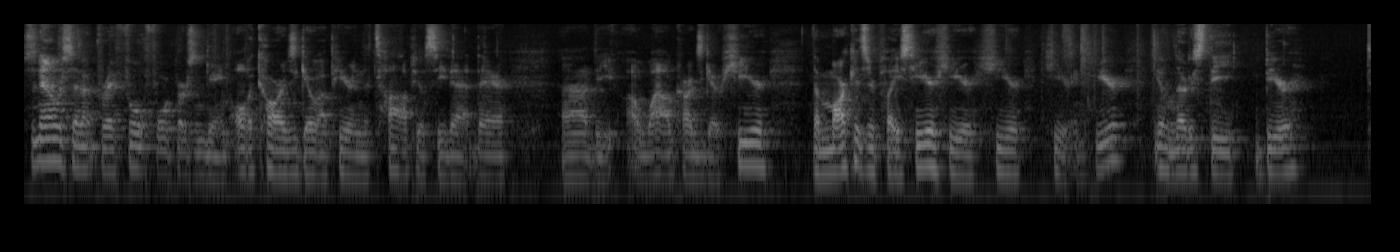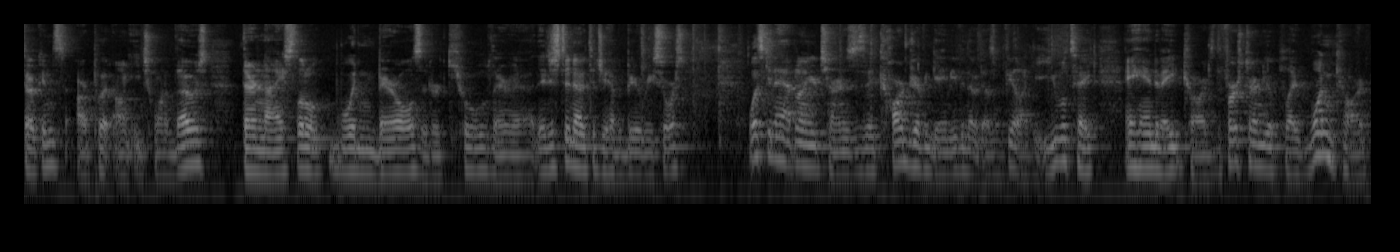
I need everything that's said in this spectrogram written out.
So now we're set up for a full four-person game. All the cards go up here in the top. You'll see that there. Uh, the uh, wild cards go here. The markets are placed here, here, here, here, and here. You'll notice the beer tokens are put on each one of those. They're nice little wooden barrels that are cool. They're, uh, they just denote that you have a beer resource. What's going to happen on your turn is, it's a card-driven game, even though it doesn't feel like it. You will take a hand of eight cards. The first turn you'll play one card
